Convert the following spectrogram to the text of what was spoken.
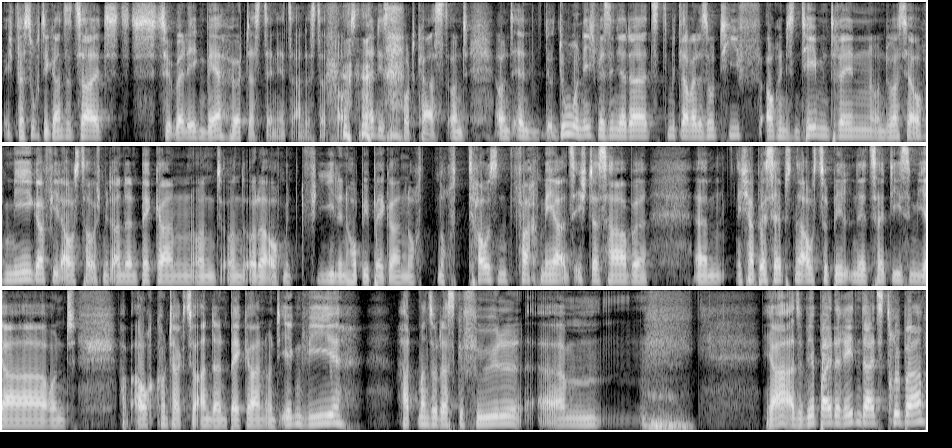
ich versuche die ganze Zeit zu überlegen, wer hört das denn jetzt alles da draußen, ne, diesen Podcast. Und, und äh, du und ich, wir sind ja da jetzt mittlerweile so tief auch in diesen Themen drin und du hast ja auch mega viel Austausch mit anderen Bäckern und, und oder auch mit vielen Hobbybäckern, noch, noch tausendfach mehr als ich das habe. Ähm, ich habe ja selbst eine Auszubildende jetzt seit diesem Jahr und habe auch Kontakt zu anderen Bäckern und irgendwie hat man so das Gefühl, ähm, ja, also wir beide reden da jetzt drüber,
